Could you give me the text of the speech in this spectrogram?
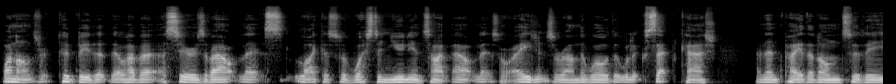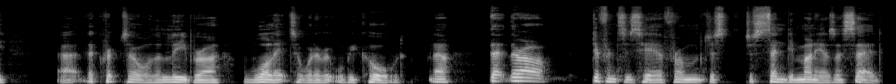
one answer it could be that they'll have a, a, series of outlets, like a sort of Western Union type outlets or agents around the world that will accept cash and then pay that on to the uh, the crypto or the Libra wallet or whatever it will be called. Now, there, there are differences here from just just sending money. As I said,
